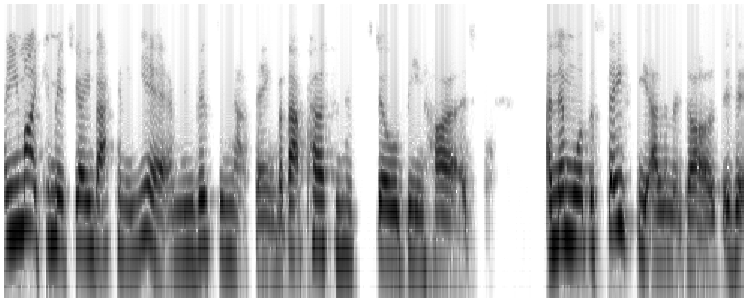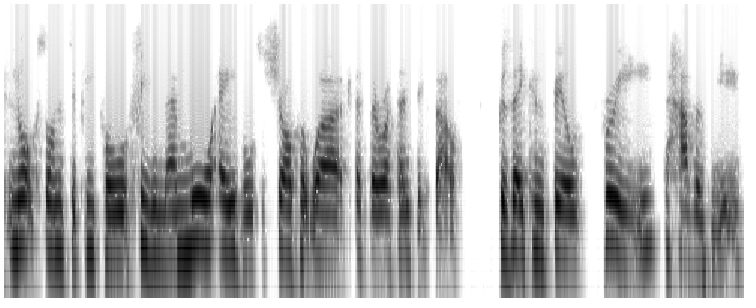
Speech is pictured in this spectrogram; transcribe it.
And you might commit to going back in a year and revisiting that thing, but that person has still been heard. And then what the safety element does is it knocks on to people feeling they're more able to show up at work as their authentic self because they can feel free to have a view.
